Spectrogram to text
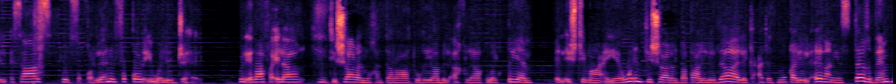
بالأساس للفقر لأن الفقر يولد جهل بالإضافة إلى انتشار المخدرات وغياب الأخلاق والقيم الاجتماعية وانتشار البطالة لذلك عدد مو قليل أيضا يستخدم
